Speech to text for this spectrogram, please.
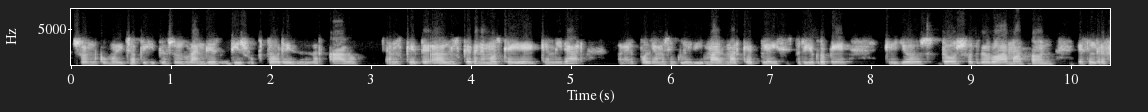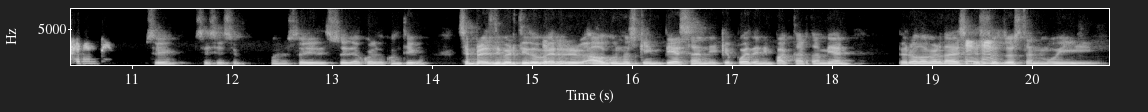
son como he dicho al principio esos grandes disruptores del mercado a los que a los que tenemos que, que mirar eh, podríamos incluir más marketplaces, pero yo creo que, que ellos dos, sobre todo Amazon, es el referente. Sí, sí, sí, sí. Bueno, estoy, estoy de acuerdo contigo. Siempre es divertido ver algunos que empiezan y que pueden impactar también, pero la verdad es que estos dos están muy,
